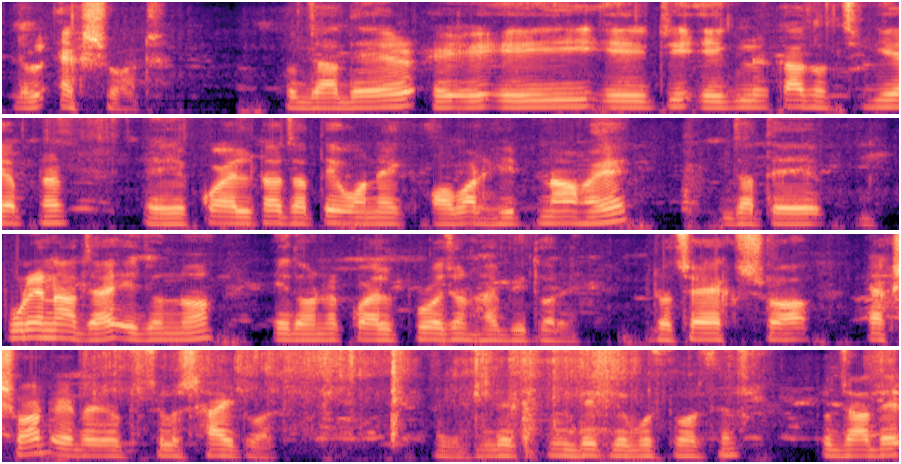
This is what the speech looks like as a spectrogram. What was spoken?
এটা হলো একশো ওয়াট তো যাদের এই এইটি এইগুলোর কাজ হচ্ছে গিয়ে আপনার, এই কয়েলটা যাতে অনেক ওভার হিট না হয়ে যাতে পুড়ে না যায় এই জন্য এই ধরনের কয়েল প্রয়োজন হয় ভিতরে। এটা হচ্ছে একশো একশো ওয়াট, এটা হচ্ছিল ষাট ওয়াট। দেখলে বুঝতে পারছেন। তো যাদের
